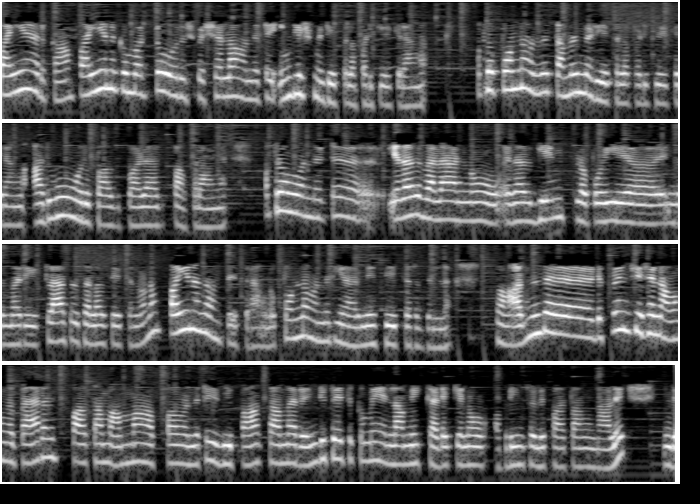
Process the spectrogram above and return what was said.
பையன் இருக்கான். பையனுக்கு மட்டும் ஒரு ஸ்பெஷலா வந்துட்டு இங்கிலீஷ் மீடியத்துல படிக்க வைக்கிறாங்க. அப்புறம் பொண்ணை வந்து தமிழ் மீடியத்துல படிக்க வைக்கிறாங்க. அதுவும் ஒரு பாகுபாடா பாக்குறாங்க. அப்புறம் வந்துட்டு ஏதாவது விளையாடணும் ஏதாவது கேம்ஸ்ல போய் இந்த மாதிரி கிளாஸஸ் எல்லாம் சேர்த்தணும்னா பையனை தான் சேர்த்துறாங்க பொண்ணை வந்துட்டு யாருமே சேர்த்துறது இல்ல ஸோ அந்த டிஃப்ரென்சியேஷன் அவங்க பேரண்ட்ஸ் பார்க்காம அம்மா அப்பா வந்துட்டு இது பார்க்காம ரெண்டு பேத்துக்குமே எல்லாமே கிடைக்கணும் அப்படின்னு சொல்லி பார்த்தாங்கனாலே இந்த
